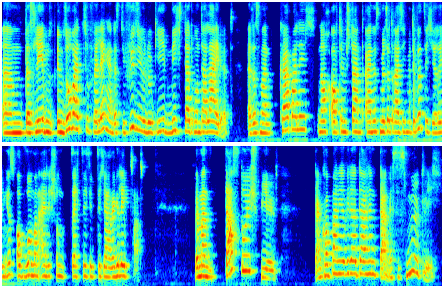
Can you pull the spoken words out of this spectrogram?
ähm, das Leben insoweit zu verlängern, dass die Physiologie nicht darunter leidet. Also dass man körperlich noch auf dem Stand eines Mitte 30, Mitte 40-Jährigen ist, obwohl man eigentlich schon 60, 70 Jahre gelebt hat. Wenn man das durchspielt, dann kommt man ja wieder dahin, dann ist es möglich.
